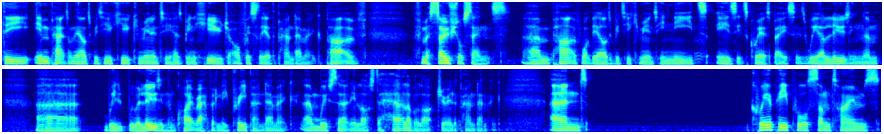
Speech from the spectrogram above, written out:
the impact on the LGBTQ community has been huge, obviously, of the pandemic. Part of, from a social sense, um, part of what the LGBT community needs is its queer spaces. We are losing them. Uh, we, we were losing them quite rapidly pre pandemic, and we've certainly lost a hell of a lot during the pandemic. And queer people sometimes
